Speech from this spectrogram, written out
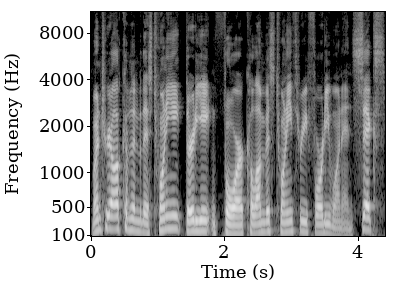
Montreal comes into this 28 38 and 4, Columbus 23 41 and 6.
